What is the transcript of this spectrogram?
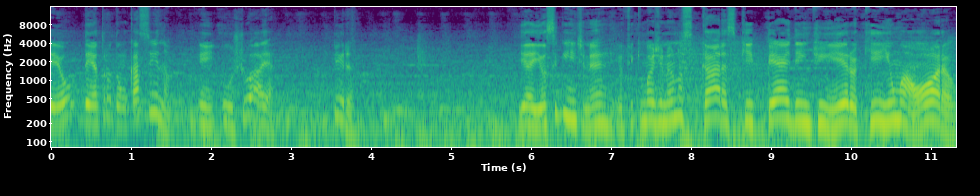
Eu dentro de um cassino em Ushuaia, Pira. E aí é o seguinte, né? Eu fico imaginando os caras que perdem dinheiro aqui em uma hora, o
